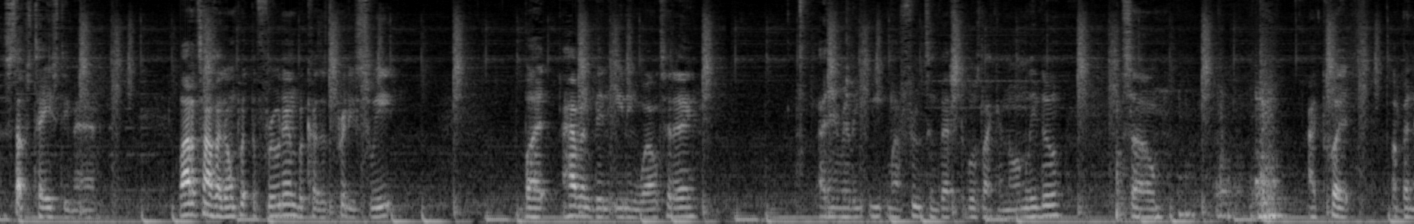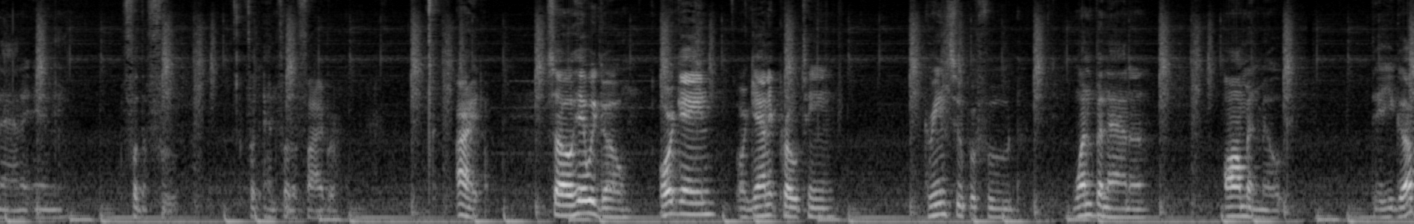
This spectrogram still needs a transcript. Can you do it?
this stuff's tasty, man. A lot of times I don't put the fruit in because it's pretty sweet, but I haven't been eating well today. I didn't really eat my fruits and vegetables like I normally do. So I put a banana in for the fruit for, and for the fiber. All right, so here we go. Orgain, organic protein, green superfood, one banana, almond milk. There you go.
